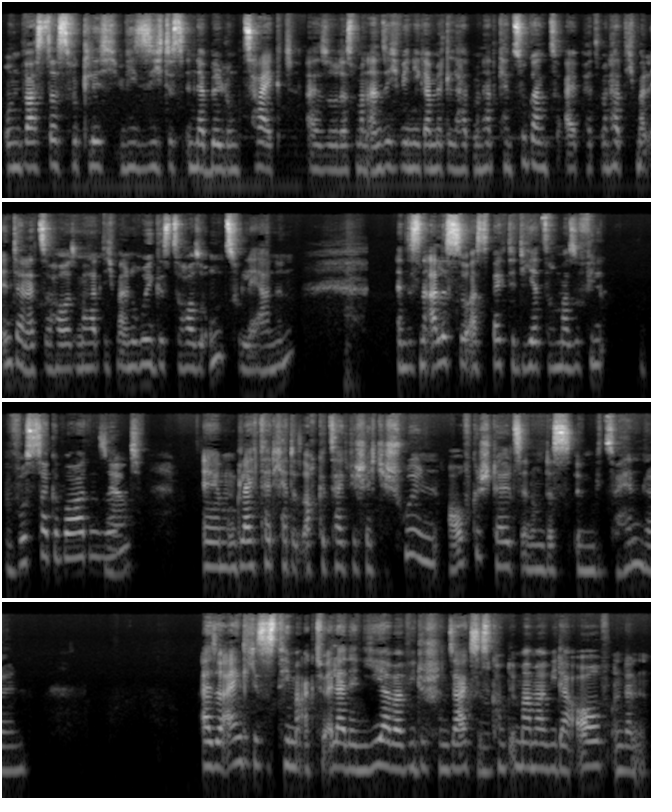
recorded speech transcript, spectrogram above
und was das wirklich, wie sich das in der Bildung zeigt. Also, dass man an sich weniger Mittel hat, man hat keinen Zugang zu iPads, man hat nicht mal Internet zu Hause, man hat nicht mal ein ruhiges Zuhause, um zu lernen. Und das sind alles so Aspekte, die jetzt noch mal so viel bewusster geworden sind. Ja. Ähm, und gleichzeitig hat es auch gezeigt, wie schlecht die Schulen aufgestellt sind, um das irgendwie zu handeln. Also eigentlich ist das Thema aktueller denn je, aber wie du schon sagst, mhm. es kommt immer mal wieder auf und dann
